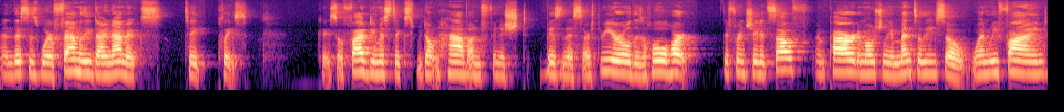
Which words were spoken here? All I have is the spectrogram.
And this is where family dynamics take place. Okay, so 5D mystics, we don't have unfinished business. Our three year old is a whole heart, differentiated self, empowered emotionally and mentally. So when we find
